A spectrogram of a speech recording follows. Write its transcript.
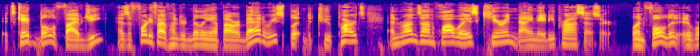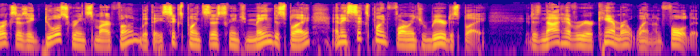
It's capable of 5G, has a 4500 mAh battery split into two parts, and runs on Huawei's Kirin 980 processor. When folded, it works as a dual screen smartphone with a 6.6 inch main display and a 6.4 inch rear display. It does not have a rear camera when unfolded.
